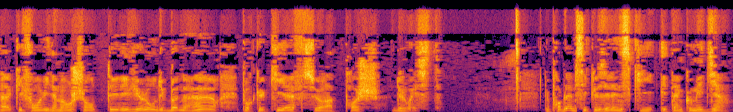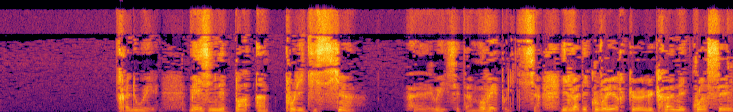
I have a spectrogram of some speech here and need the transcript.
euh, qui font évidemment chanter les violons du bonheur pour que Kiev se rapproche de l'Ouest. Le problème, c'est que Zelensky est un comédien très doué, mais il n'est pas un politicien. Euh, oui, c'est un mauvais politicien. Il va découvrir que l'Ukraine est coincée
